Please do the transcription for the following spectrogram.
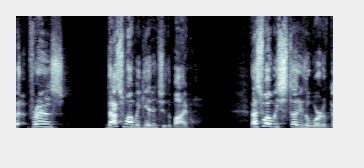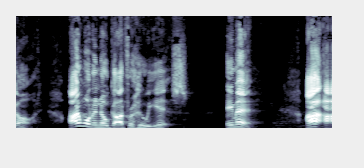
But, friends, that's why we get into the Bible. That's why we study the Word of God. I want to know God for who He is. Amen. I,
